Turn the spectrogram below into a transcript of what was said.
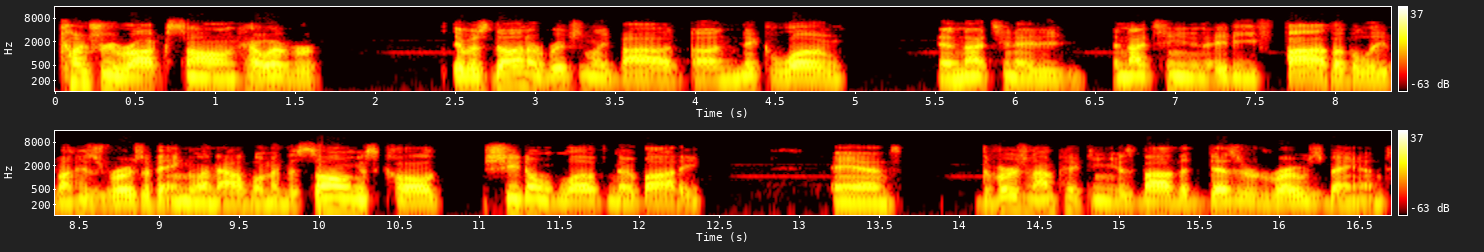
country rock song. However, it was done originally by uh, Nick Lowe in 1980 in 1985, I believe, on his Rose of England album, and the song is called "She Don't Love Nobody," and the version I'm picking is by the Desert Rose Band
